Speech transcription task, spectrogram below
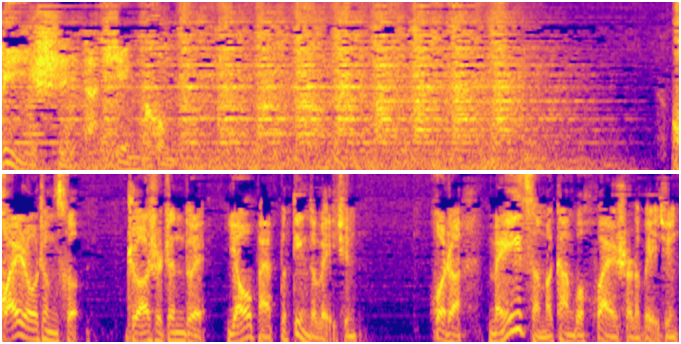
历史的天空。怀柔政策主要是针对摇摆不定的伪军，或者没怎么干过坏事的伪军。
